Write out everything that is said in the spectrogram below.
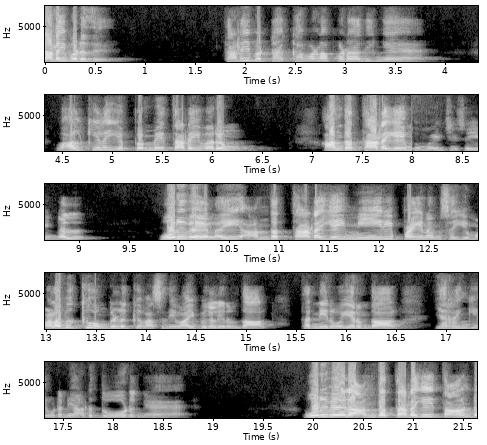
தடைபடுது. தடைபட்டா கவலைப்படாதீங்க. வாழ்க்கையில் எப்பவுமே தடை வரும். அந்த தடையை முயற்சி செய்யுங்கள். ஒருவேளை அந்த தடையை மீறி பயணம் செய்யும் அளவுக்கு உங்களுக்கு வசதி வாய்ப்புகள் இருந்தால் தண்ணீர் உயர்ந்தால் இறங்கி உடனே அடுத்து ஓடுங்க. ஒருவேளை அந்த தடையை தாண்ட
